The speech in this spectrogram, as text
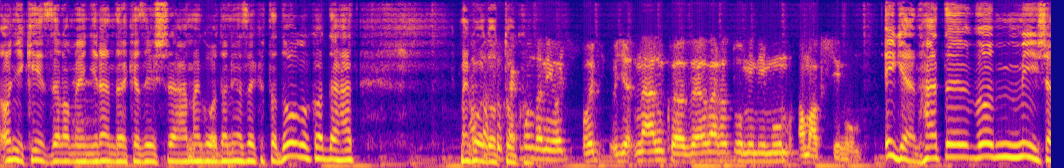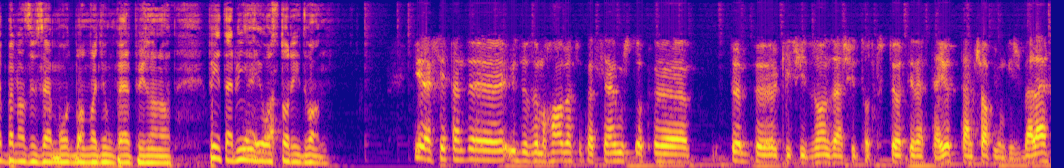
annyi kézzel, amennyi rendelkezésre áll megoldani ezeket a dolgokat, de hát megoldottuk. Azt mondani, hogy, hogy ugye nálunk az elvárható minimum a maximum. Igen, hát mi is ebben az üzemmódban vagyunk per pillanat. Péter, milyen jó sztorid van? Kérek szépen üdvözlöm a hallgatókat, szervusztok, több kicsit zanzásított történettel jöttem, csapjunk is bele.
